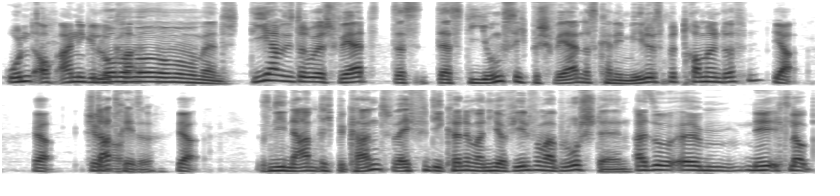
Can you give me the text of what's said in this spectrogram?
und auch einige Lokal... Moment, Moment, Moment. Die haben sich darüber beschwert, dass, dass die Jungs sich beschweren, dass keine Mädels mittrommeln dürfen? Ja, ja. Genau. Stadträte? Ja. Sind die namentlich bekannt? Weil ich finde, die könnte man hier auf jeden Fall mal bloßstellen. Also, ähm, nee, ich glaube,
